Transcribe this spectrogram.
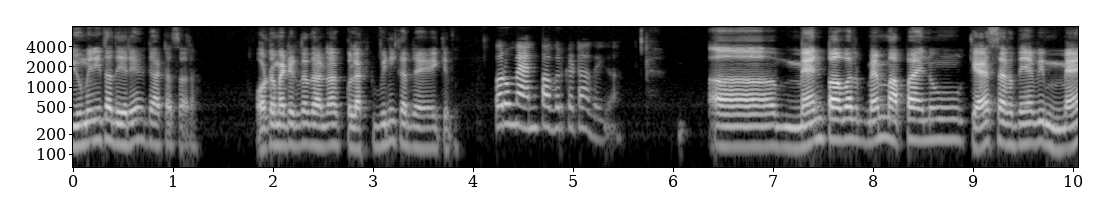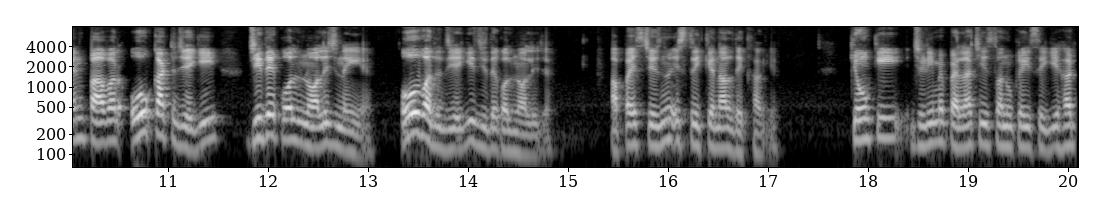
ਹਿਊਮਨ ਹੀ ਤਾਂ ਦੇ ਰਿਹਾ ਡਾਟਾ ਸਾਰਾ। ਆਟੋਮੈਟਿਕ ਤਾਂ ਡਾਟਾ ਕਲੈਕਟ ਵੀ ਨਹੀਂ ਕਰ ਰਿਹਾ ਹੈ ਕਿਤੇ। ਪਰ ਉਹ ਮੈਨ ਪਾਵਰ ਘਟਾ ਦੇਗਾ। ਮੈਨ ਪਾਵਰ ਮੈਮ ਆਪਾਂ ਇਹਨੂੰ ਕਹਿ ਸਕਦੇ ਹਾਂ ਵੀ ਮੈਨ ਪਾਵਰ ਉਹ ਘਟ ਜੇਗੀ ਜਿਹਦੇ ਕੋਲ ਨੌਲੇਜ ਨਹੀਂ ਹੈ। ਉਹ ਵੱਧ ਜੇਗੀ ਜਿਹਦੇ ਕੋਲ ਨੌਲੇਜ ਹੈ। ਆਪਾਂ ਇਸ ਚੀਜ਼ ਨੂੰ ਇਸ ਤਰੀਕੇ ਨਾਲ ਦੇਖਾਂਗੇ। ਕਿਉਂਕਿ ਜਿਹੜੀ ਮੈਂ ਪਹਿਲਾਂ ਚੀਜ਼ ਤੁਹਾਨੂੰ ਕਹੀ ਸੀਗੀ ਹਰ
